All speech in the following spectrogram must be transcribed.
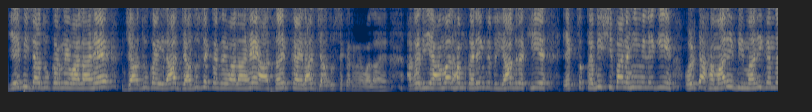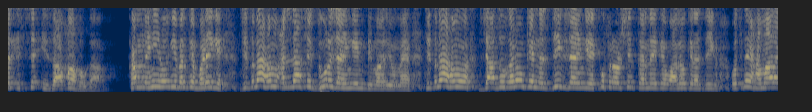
ये भी जादू करने वाला है, जादू का इलाज जादू से करने वाला है, आसैब का इलाज जादू से करने वाला है। अगर ये अमल हम करेंगे तो याद रखिए, एक तो कभी शिफा नहीं मिलेगी, उल्टा हमारी बीमारी के अंदर इससे इजाफा होगा। कम नहीं होगी, बल्कि बढ़ेगी। जितना हम अल्लाह से दूर जाएँगे इन बीमारियों में, जितना हम जादूगरों के नज़दीक जाएँगे, कुफर और शिद करने के वालों के नज़दीक, उतने हमारा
